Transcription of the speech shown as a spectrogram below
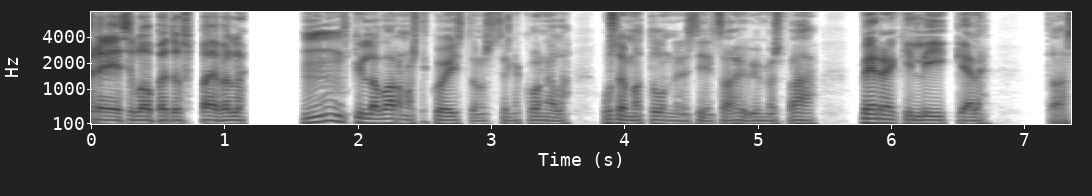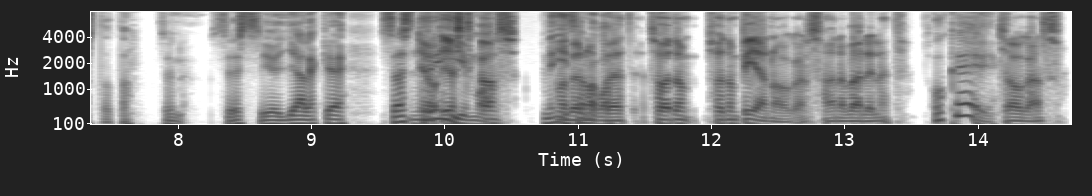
freesi lopetuspäivälle. Mm, kyllä varmasti, kun on istunut sinne koneella useamman tunnin, niin siinä saa hyvin myös vähän verenkin liikkeelle taas tota, sen session jälkeen. Sä striimaat. Niin, nopeat, soitan, soitan pianoa kanssa aina välillä. Okei. Okay. Se on kanssa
